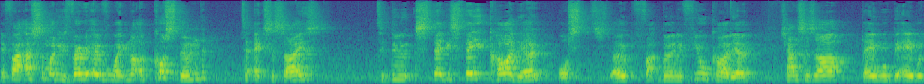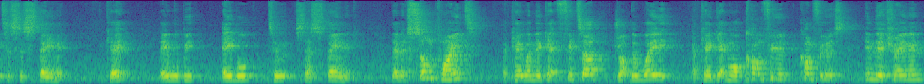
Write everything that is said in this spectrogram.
if I ask somebody who's very overweight, not accustomed to exercise, to do steady state cardio or slow fat burning fuel cardio, chances are they will be able to sustain it. Okay? They will be able to sustain it. Then at some point, okay, when they get fitter, drop the weight, okay, get more confident, confidence in their training,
